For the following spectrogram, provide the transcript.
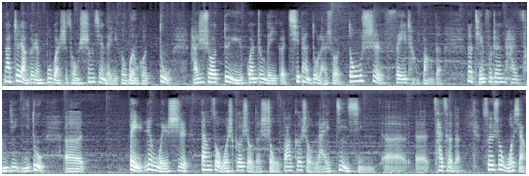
那这两个人，不管是从声线的一个吻合度，还是说对于观众的一个期盼度来说，都是非常棒的。那田馥甄还曾经一度，呃，被认为是当做《我是歌手》的首发歌手来进行呃呃猜测的。所以说，我想。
